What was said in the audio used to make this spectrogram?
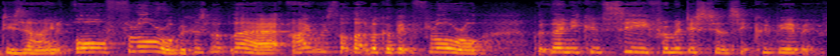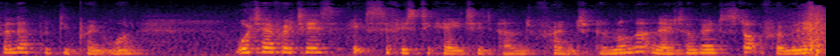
design or floral because look there, I always thought that looked a bit floral but then you can see from a distance it could be a bit of a leopardy print one. Whatever it is, it's sophisticated and French. And on that note, I'm going to stop for a minute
